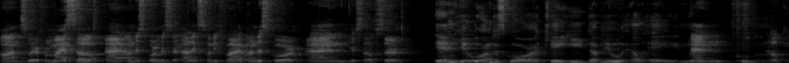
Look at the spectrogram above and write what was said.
On Twitter for myself at underscore Mr. Alex twenty five underscore and yourself, sir. N U underscore K E W L A. New And Kula. okay,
